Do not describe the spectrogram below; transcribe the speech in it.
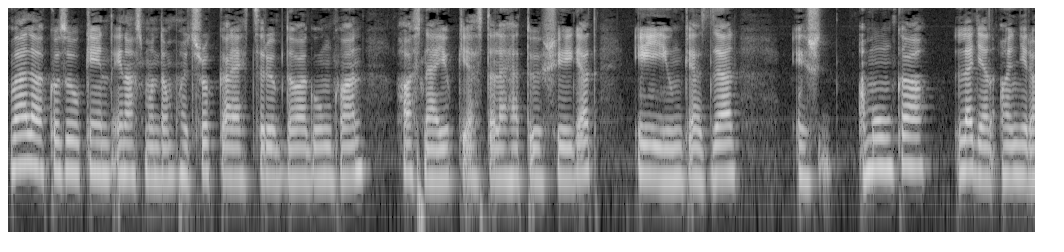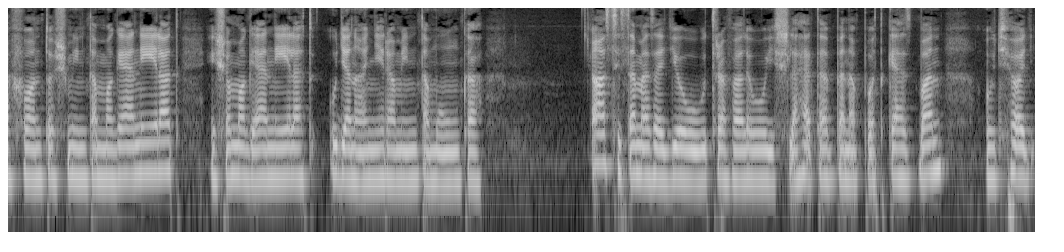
Vállalkozóként én azt mondom, hogy sokkal egyszerűbb dolgunk van, használjuk ki ezt a lehetőséget, éljünk ezzel, és a munka legyen annyira fontos, mint a magánélet, és a magánélet ugyanannyira, mint a munka. Azt hiszem, ez egy jó útra való is lehet ebben a podcastban, úgyhogy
